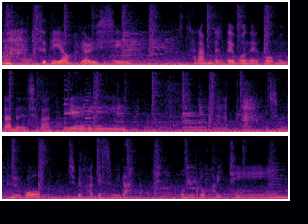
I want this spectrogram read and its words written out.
아, 드디어 10시 사람들 내보내고 문 닫는 시간. 예. 들고 집에 가겠습니다. 오늘도 화이팅.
